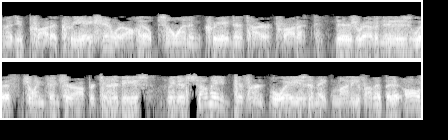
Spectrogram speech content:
I do product creation where I'll help someone and create an entire product. There's revenues with joint venture opportunities. I mean, there's so many different ways to make money from it, but it all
